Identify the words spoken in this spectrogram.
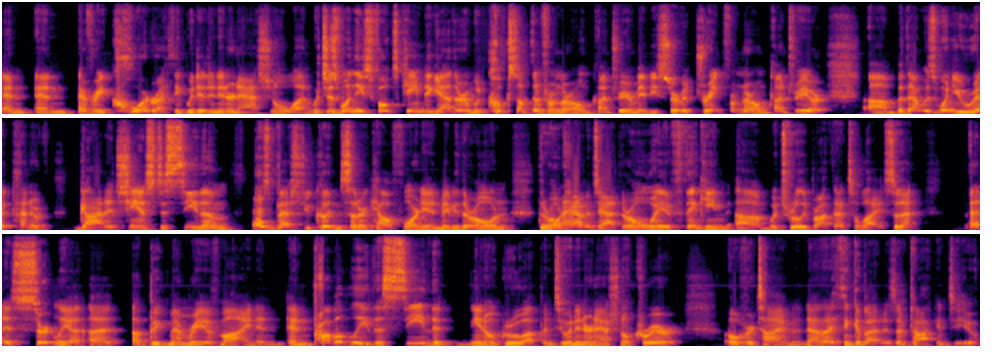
And and every quarter, I think we did an international one, which is when these folks came together and would cook something from their home country, or maybe serve a drink from their home country. Or um, but that was when you re- kind of got a chance to see them as best you could in Southern California and maybe their own their own habitat, their own way of thinking, um, which really brought that to life. So that that is certainly a, a, a, big memory of mine and and probably the seed that you know grew up into an international career over time. Now that i think about it as i'm talking to you.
